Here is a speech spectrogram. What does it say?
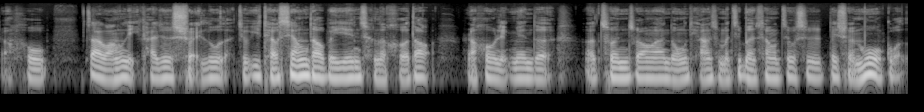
然后再往里开就是水路了，就一条乡道被淹成了河道。然后里面的呃村庄啊、农田啊什么，基本上就是被水没过了。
